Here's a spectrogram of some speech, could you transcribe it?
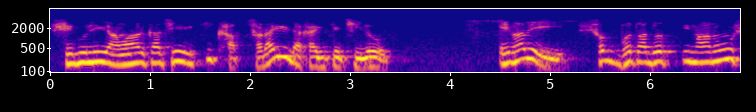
সেগুলি আমার কাছে কি খাপছাড়াই দেখাইতেছিল। এভাবেই সভ্যতাদত্তী মানুষ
